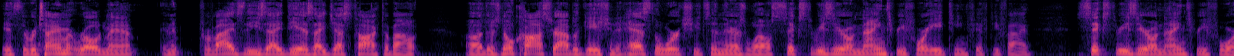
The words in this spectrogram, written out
it's the retirement roadmap and it provides these ideas I just talked about uh, there's no cost or obligation. It has the worksheets in there as well. 630 934 1855. 630 934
